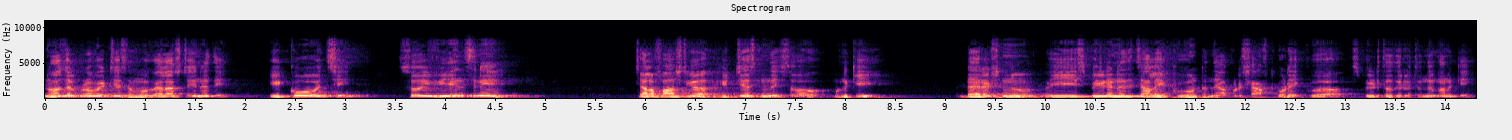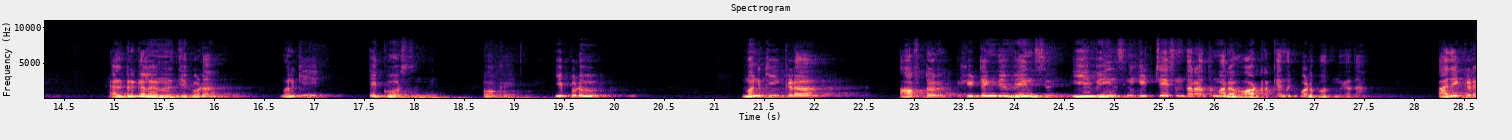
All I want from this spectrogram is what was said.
నాజల్ ప్రొవైడ్ చేసామో వెలాసిటీ అనేది ఎక్కువ వచ్చి సో ఈ వేన్స్ని చాలా ఫాస్ట్గా హిట్ చేస్తుంది. సో మనకి డైరెక్షన్ ఈ స్పీడ్ అనేది చాలా ఎక్కువ ఉంటుంది. అప్పుడు షాఫ్ట్ కూడా ఎక్కువ స్పీడ్తో తిరుగుతుంది మనకి. ఎలక్ట్రికల్ ఎనర్జీ కూడా మనకి ఎక్కువ వస్తుంది. ఓకే. ఇప్పుడు మనకి ఇక్కడ ఆఫ్టర్ హిట్టింగ్ ది వెయిన్స్ ఈ వెయిన్స్ని హిట్ చేసిన తర్వాత మరి వాటర్ కిందకి పడిపోతుంది కదా? అది ఇక్కడ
